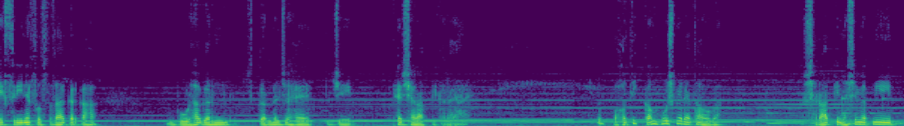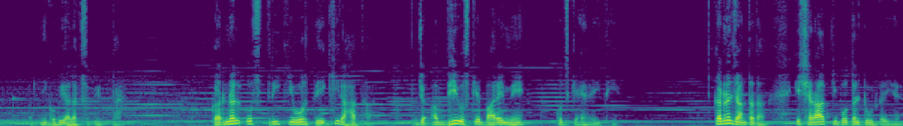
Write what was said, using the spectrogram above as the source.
एक स्त्री ने फुसफुसा कर कहा, बूढ़ा गर्न कर्नल जो है जे फिर शराब पी कर आया है। तो बहुत ही कम होश में रहता होगा। शराब के नशे में अपनी पत्नी को भी अलग से पीटता है। कर्नल उस स्त्री की ओर देख ही रहा था, जो अब भी उसके बारे में कुछ कह रही थी। कर्नल जानता था कि शराब की बोतल टूट गई है।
